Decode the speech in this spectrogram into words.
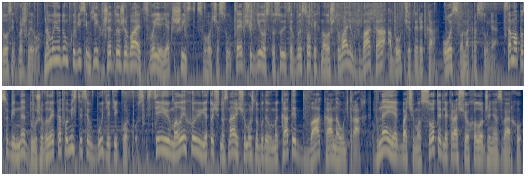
досить важливо. На мою думку, 8 гіг вже доживають своє, як 6 свого часу. Це якщо діло стосується високих налаштувань в 2К або в 4К. Ось вона красуня. Сама по собі не дуже велика, поміститься в будь-який корпус. З цією малихою я точно знаю, що можна буде вмикати 2К на ультрах. В неї, як бачимо, соти для кращого охолодження зверху,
